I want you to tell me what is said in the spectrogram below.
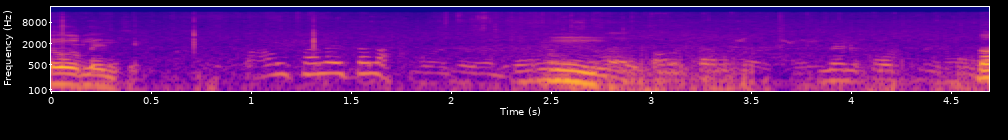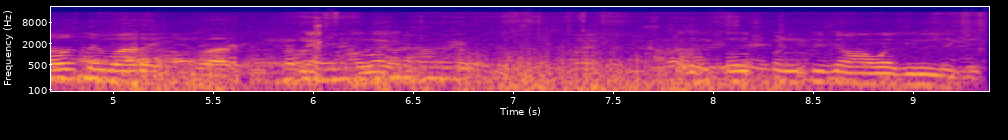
टवर लाईनचे पाऊस नाही वार. पाऊस पण त्याचा आवाज येईल लगेच.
